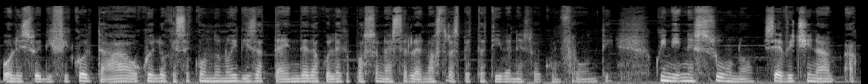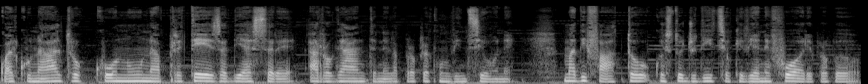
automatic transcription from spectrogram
o le sue difficoltà o quello che secondo noi disattende da quelle che possono essere le nostre aspettative nei suoi confronti. Quindi nessuno si avvicina a qualcun altro con una pretesa di essere arrogante nella propria convinzione ma di fatto questo giudizio che viene fuori proprio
